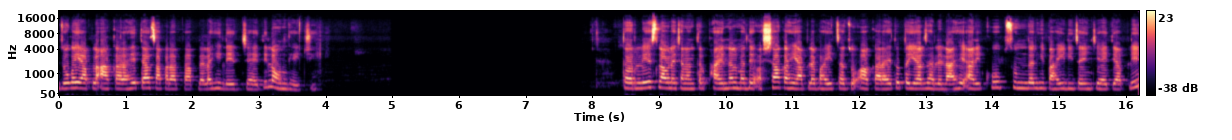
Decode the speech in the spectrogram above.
जो काही आपला आकार आहे त्याच आकारात आपल्याला ही लेस जी आहे ती लावून घ्यायची. तर लेस लावल्याच्या नंतर फायनलमध्ये अशा काही आपल्या बाहीचा जो आकार आहे तो तयार झालेला आहे आणि खूप सुंदर ही बाही डिझाईन जी आहे ती आपली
